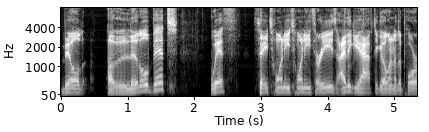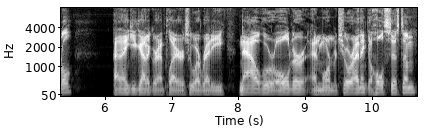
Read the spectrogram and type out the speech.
build a little bit with, say, 2023s. I think you have to go into the portal. I think you got to grab players who are ready now, who are older and more mature. I think the whole system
